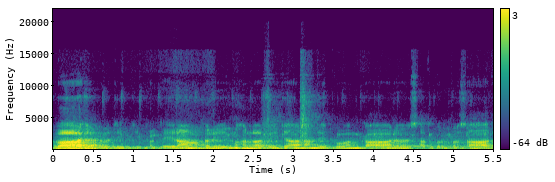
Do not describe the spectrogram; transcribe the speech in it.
ਵਾਹਿਗੁਰੂ ਜੀ ਕੀ ਫਤਿਹ। ਰਾਮ ਕਲੀ ਮਹੱਲਾ ਤੀਜਾ ਆਨੰਦ ਏਕ ਓੰਕਾਰ, ਸਤਿਗੁਰ ਪ੍ਰਸਾਦ।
